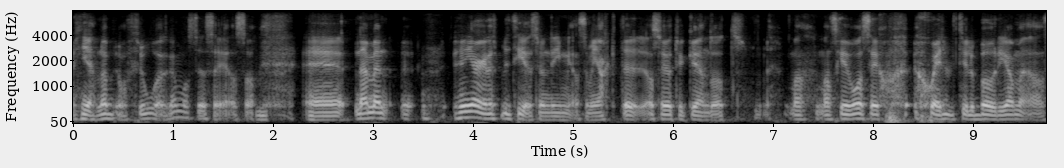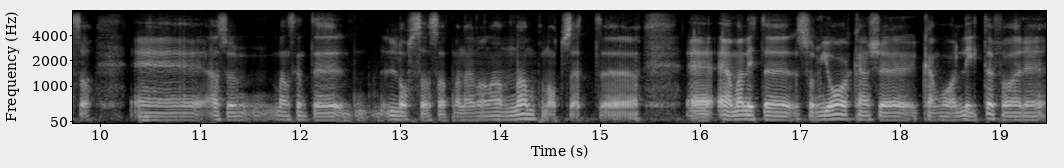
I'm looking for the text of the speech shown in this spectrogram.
jävla bra fråga måste jag säga. Alltså. Mm. Eh, nej men, eh, hur jägare beter sig under gemensamma jakter? Alltså jag tycker ändå att man, man ska vara sig själv till att börja med. Alltså. Eh, alltså, man ska inte låtsas att man är någon annan på något sätt. Eh, är man lite som jag kanske kan vara lite för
